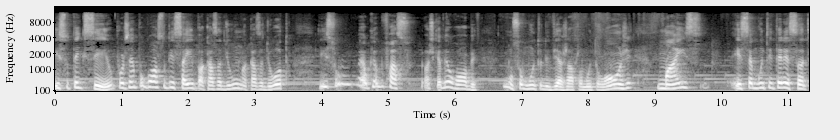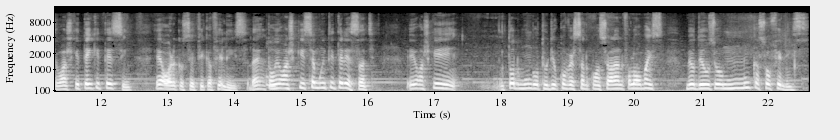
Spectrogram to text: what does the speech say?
Isso tem que ser. Eu, por exemplo, gosto de sair para a casa de um, na casa de outro. Isso é o que eu faço. Eu acho que é meu hobby. não sou muito de viajar para muito longe, mas isso é muito interessante. Eu acho que tem que ter sim. É a hora que você fica feliz, né? Então eu acho que isso é muito interessante. Eu acho que todo mundo outro dia conversando com a senhora, ela falou: "Mas meu Deus, eu nunca sou feliz".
